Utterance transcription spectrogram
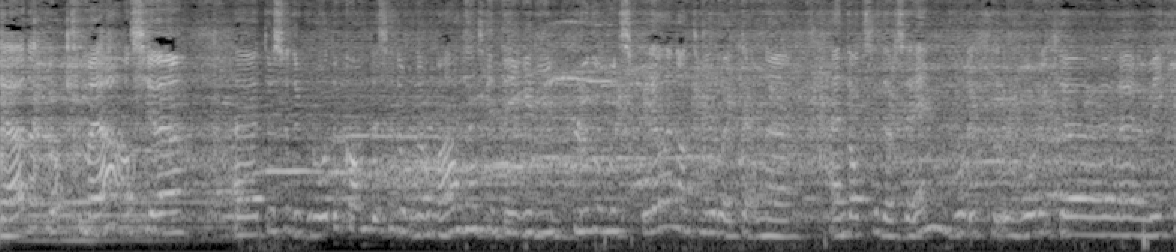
Ja, dat klopt. Maar ja, als je uh, tussen de grote komt, is het ook normaal dat je tegen die ploegen moet spelen natuurlijk. En, en dat ze er zijn. Vorig, vorig uh, WK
